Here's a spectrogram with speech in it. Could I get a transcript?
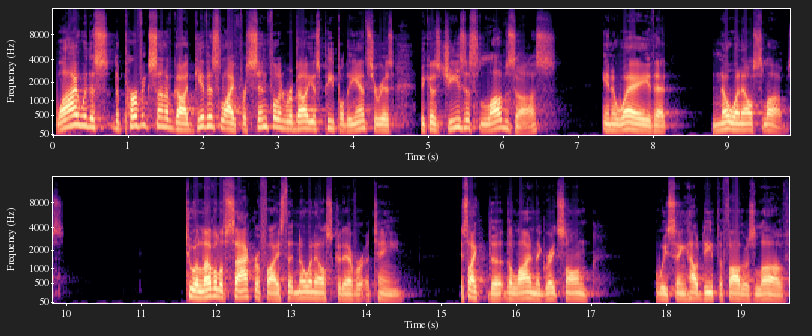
Why would this, the perfect Son of God give his life for sinful and rebellious people? The answer is because Jesus loves us in a way that no one else loves, to a level of sacrifice that no one else could ever attain. It's like the, the line in the great song we sing, How Deep the Father's Love.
